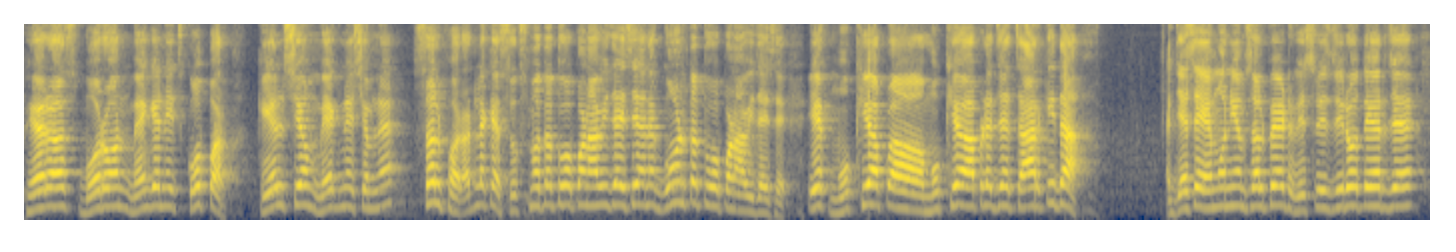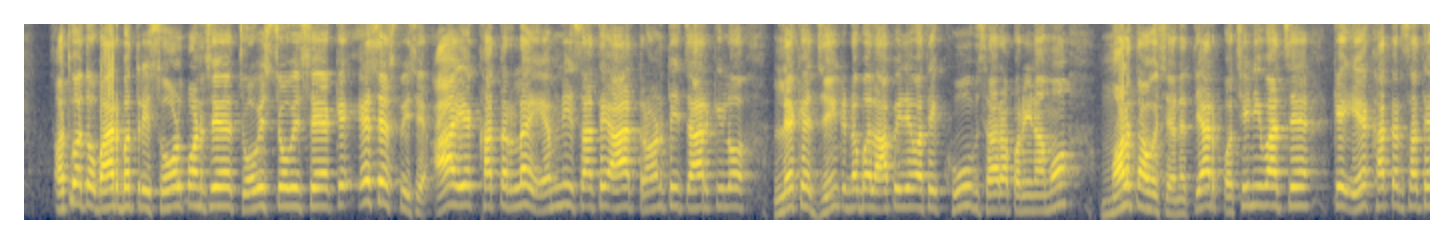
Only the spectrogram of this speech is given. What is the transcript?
ferrous, boron, manganese, copper calcium, magnesium ને સલ્ફર, એટલે કે સૂક્ષ્મ તત્વો પણ આવી જાય છે અને ગૌણ તત્વો પણ આવી જાય છે. એક મુખ્ય મુખ્ય આપણે જે ચાર કીધા, જે છે એમોનિયમ સલ્ફેટ, વીસ વીસ તેર છે, અથવા તો બાર બત્રીસ સોળ પણ છે, ચોવીસ ચોવીસ છે, કે એસએસપી છે. આ એક ખાતર લઈ એમની સાથે આ ત્રણથી ચાર કિલો લેખે ઝીંક ડબલ આપી દેવાથી ખૂબ સારા પરિણામો મળતા હોય છે. અને ત્યાર પછીની વાત છે કે એ ખાતર સાથે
